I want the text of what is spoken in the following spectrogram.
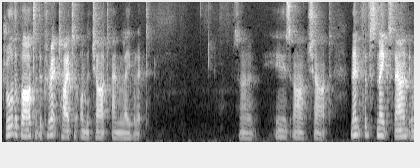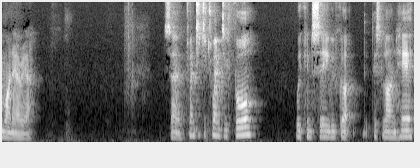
Draw the bar to the correct height on the chart and label it. So here's our chart. Length of snakes found in one area. So 20 to 24, we can see we've got this line here,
